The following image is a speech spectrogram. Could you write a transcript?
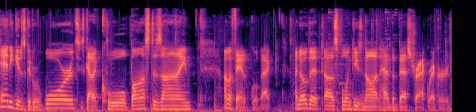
And he gives good rewards. He's got a cool boss design. I'm a fan of Quillback. I know that uh, Spelunky's not had the best track record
